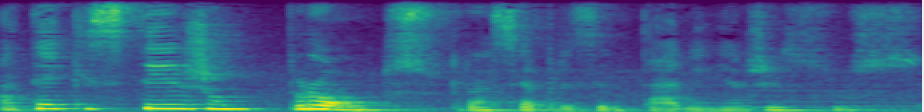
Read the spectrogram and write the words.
até que estejam prontos para se apresentarem a Jesus.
